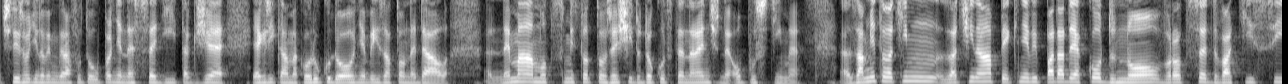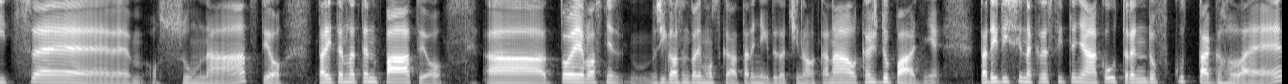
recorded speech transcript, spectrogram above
čtyřhodinovém grafu to úplně nesedí, takže jak říkám, jako ruku do ohně bych za to nedal. Nemá moc smysl to řešit, dokud ten range neopustíme. Za mě to zatím začíná pěkně vypadat jako dno v roce 2018, jo, tady tenhle ten pád, jo, a to je vlastně, říkal jsem tady moc krát, tady někde začínal kanál, každopádně, tady když si nakreslíte nějakou trendovku takhle,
